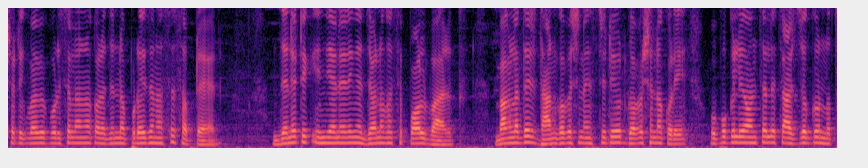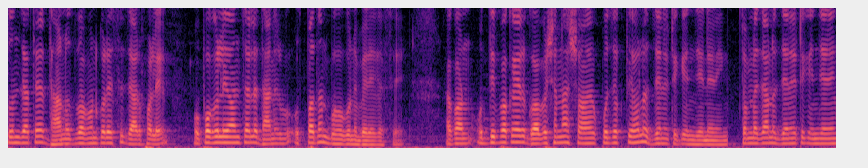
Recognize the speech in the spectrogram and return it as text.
সঠিকভাবে পরিচালনা করার জন্য প্রয়োজন হচ্ছে সফটওয়্যার। জেনেটিক ইঞ্জিনিয়ারিংয়ের জনক হচ্ছে পল বার্গ বাংলাদেশ ধান গবেষণা ইনস্টিটিউট গবেষণা করে উপকূলীয় অঞ্চলে চাষযোগ্য নতুন জাতের ধান উদ্ভাবন করেছে, যার ফলে উপকূলীয় অঞ্চলে ধানের উৎপাদন বহুগুণে বেড়ে গেছে। এখন উদ্দীপকের গবেষণা সহায়ক প্রযুক্তি হলো জেনেটিক ইঞ্জিনিয়ারিং। তোমরা জানো জেনেটিক ইঞ্জিনিয়ারিং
